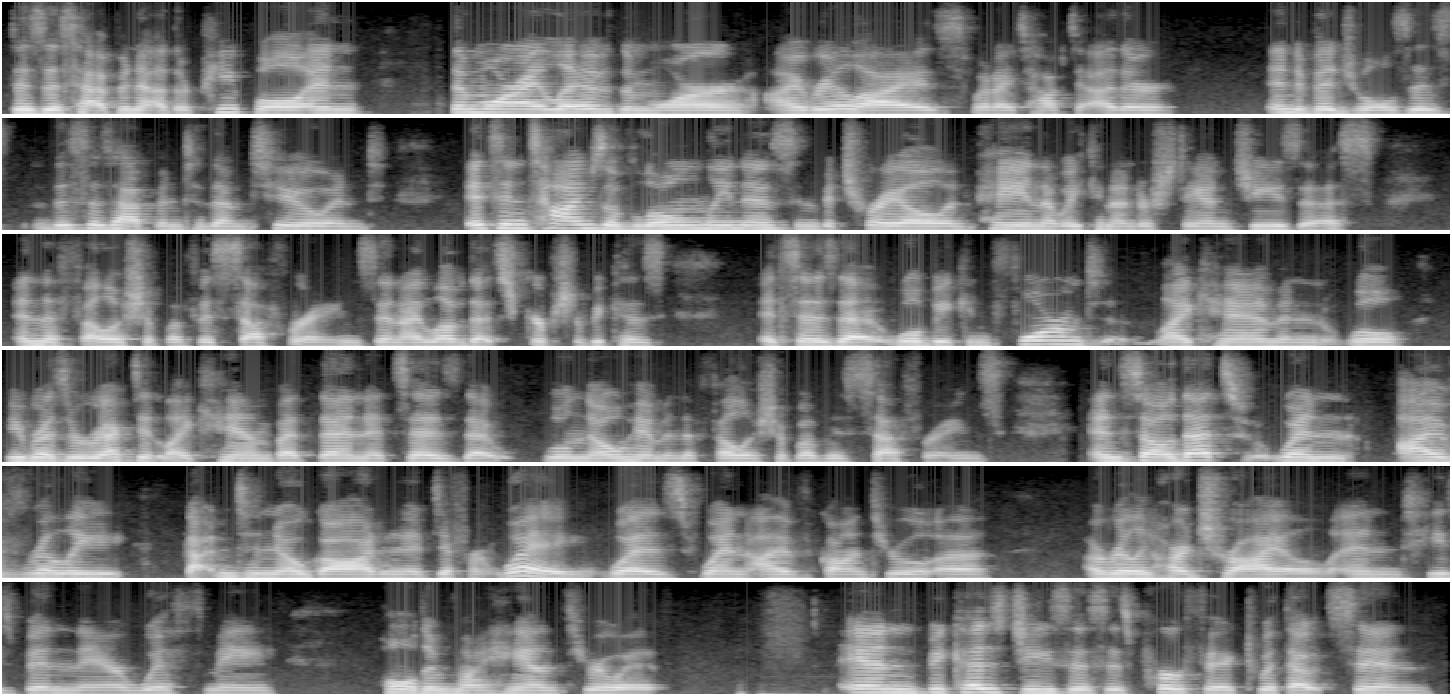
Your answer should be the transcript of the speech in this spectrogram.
Does this happen to other people? And the more i live the more i realize when i talk to other individuals is this has happened to them too. And it's in times of loneliness and betrayal and pain that we can understand jesus and the fellowship of his sufferings. And I love that scripture because it says that we'll be conformed like him and we'll be resurrected like him, but then it says that we'll know him in the fellowship of his sufferings. And so that's when I've really gotten to know God in a different way was when I've gone through a a really hard trial and he's been there with me holding my hand through it. And because Jesus is perfect without sin,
